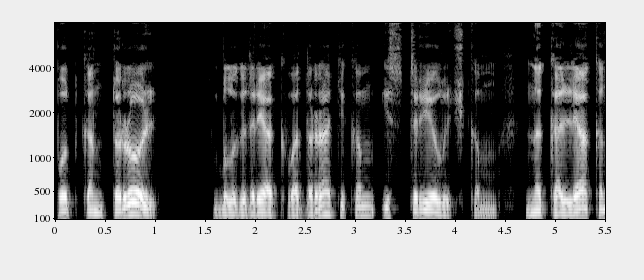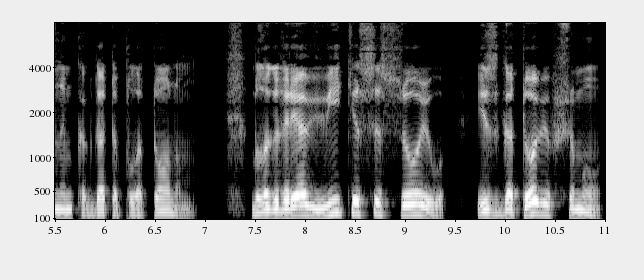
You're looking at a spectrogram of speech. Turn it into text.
под контроль благодаря квадратикам и стрелочкам, накаляканным когда-то Платоном, благодаря Вите Сысоеву, изготовившему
